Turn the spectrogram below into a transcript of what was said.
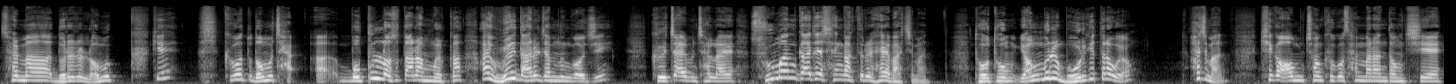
설마 노래를 너무 크게? 그것도 너무 잘, 아, 못 불러서 따라한 걸까? 아니, 왜 나를 잡는 거지? 그 짧은 찰나에 수만 가지 생각들을 해봤지만 도통 영문을 모르겠더라고요. 하지만 키가 엄청 크고 산만한 덩치의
